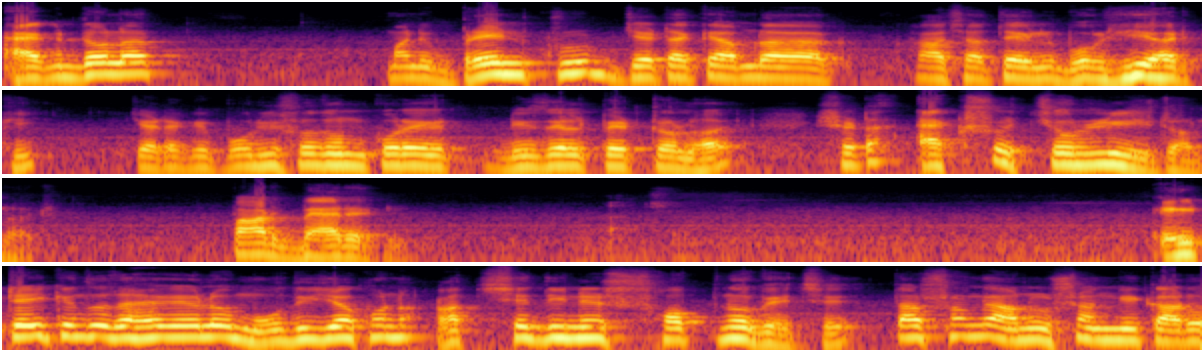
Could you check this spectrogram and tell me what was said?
এক ডলার মানে ব্রেন ক্রুড যেটাকে আমরা কাঁচা তেল বলি আর কি যেটাকে পরিশোধন করে ডিজেল পেট্রোল হয় সেটা একশো চল্লিশ ডলার পার ব্যারেল। আচ্ছা। এইটাই কিন্তু দেখা গেল মোদি যখন আছে দিনের স্বপ্ন বেছে তার সঙ্গে আনুষঙ্গিক আরও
